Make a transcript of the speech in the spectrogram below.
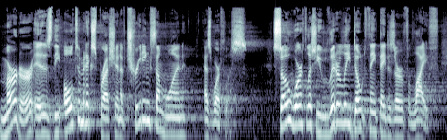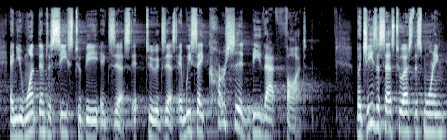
Murder is the ultimate expression of treating someone as worthless. So worthless, you literally don't think they deserve life, and you want them to cease to be exist, to exist. And we say, "Cursed be that thought." But Jesus says to us this morning,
